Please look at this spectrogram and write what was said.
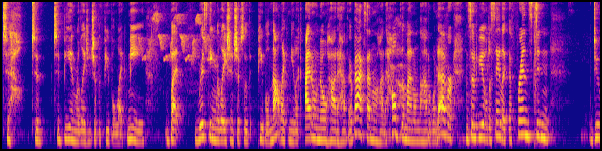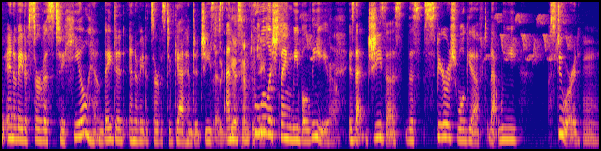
to to to be in relationship with people like me but risking relationships with people not like me. Like i don't know how to have their backs. I don't know how to help them. I don't know how to whatever. And so to be able to say like the friends didn't do innovative service to heal him. They did innovative service to get him to jesus. To and this foolish Jesus. thing we believe Yeah. is that jesus this spiritual gift that we steward Mm.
